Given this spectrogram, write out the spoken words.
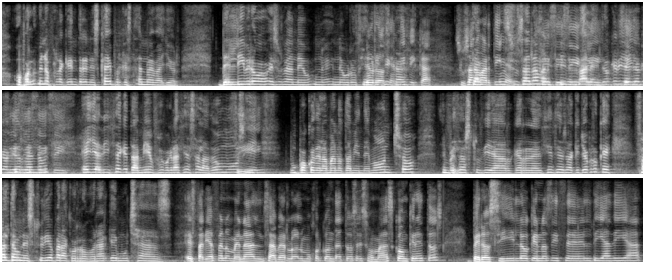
o por lo menos para que entre en Skype, porque está en Nueva York. Del libro es una neu- ne- neurocientífica. Neurocientífica. Susana Martínez. Susana Sí, sí, Martínez, sí, vale, sí. no quería yo el nombre. sí. Ella dice que también fue gracias a la Domus y un poco de la mano también de Moncho. Empezó a estudiar carrera de ciencias. O sea que yo creo que falta un estudio para corroborar que hay muchas. Estaría fenomenal saberlo a lo mejor con datos eso más concretos, pero sí lo que nos dice el día a día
